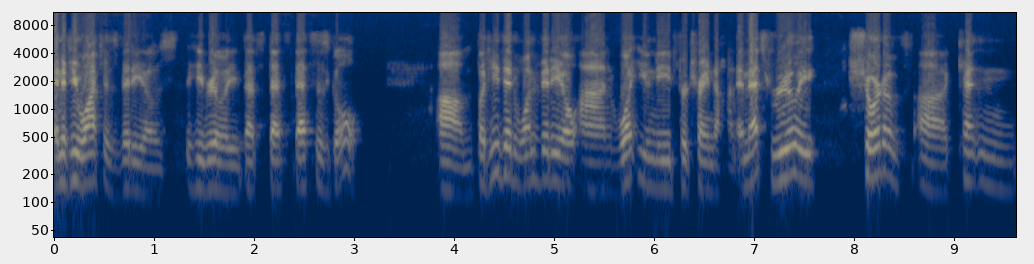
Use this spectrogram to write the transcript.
And if you watch his videos, he really that's that's that's his goal. Um, but he did one video on what you need for train to hunt, and that's really short of uh, Kenton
